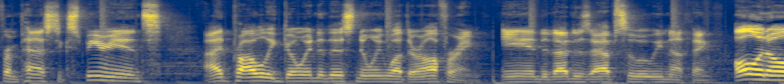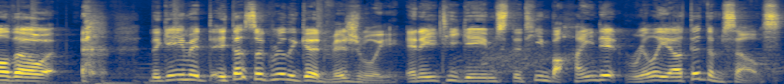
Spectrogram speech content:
from past experience, I'd probably go into this knowing what they're offering, and that is absolutely nothing. All in all though, the game, it, it does look really good visually. NAT Games, the team behind it, really outdid themselves.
